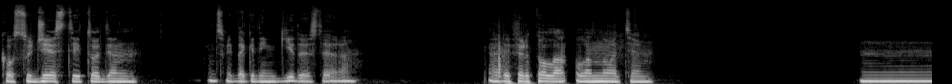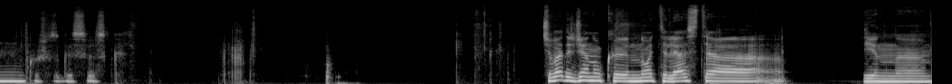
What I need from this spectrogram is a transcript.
că o sugestie tot din, cum să dacă din ghidă este era, referitor la, la note. Mm, cum să găsesc? Ceva de genul că notele astea din uh,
